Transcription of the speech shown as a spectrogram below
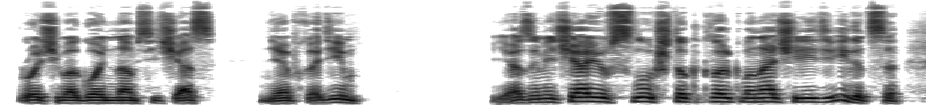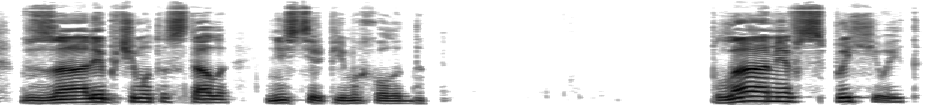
Впрочем, огонь нам сейчас необходим. Я замечаю вслух, что как только мы начали двигаться, в зале почему-то стало нестерпимо холодно. Пламя вспыхивает,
